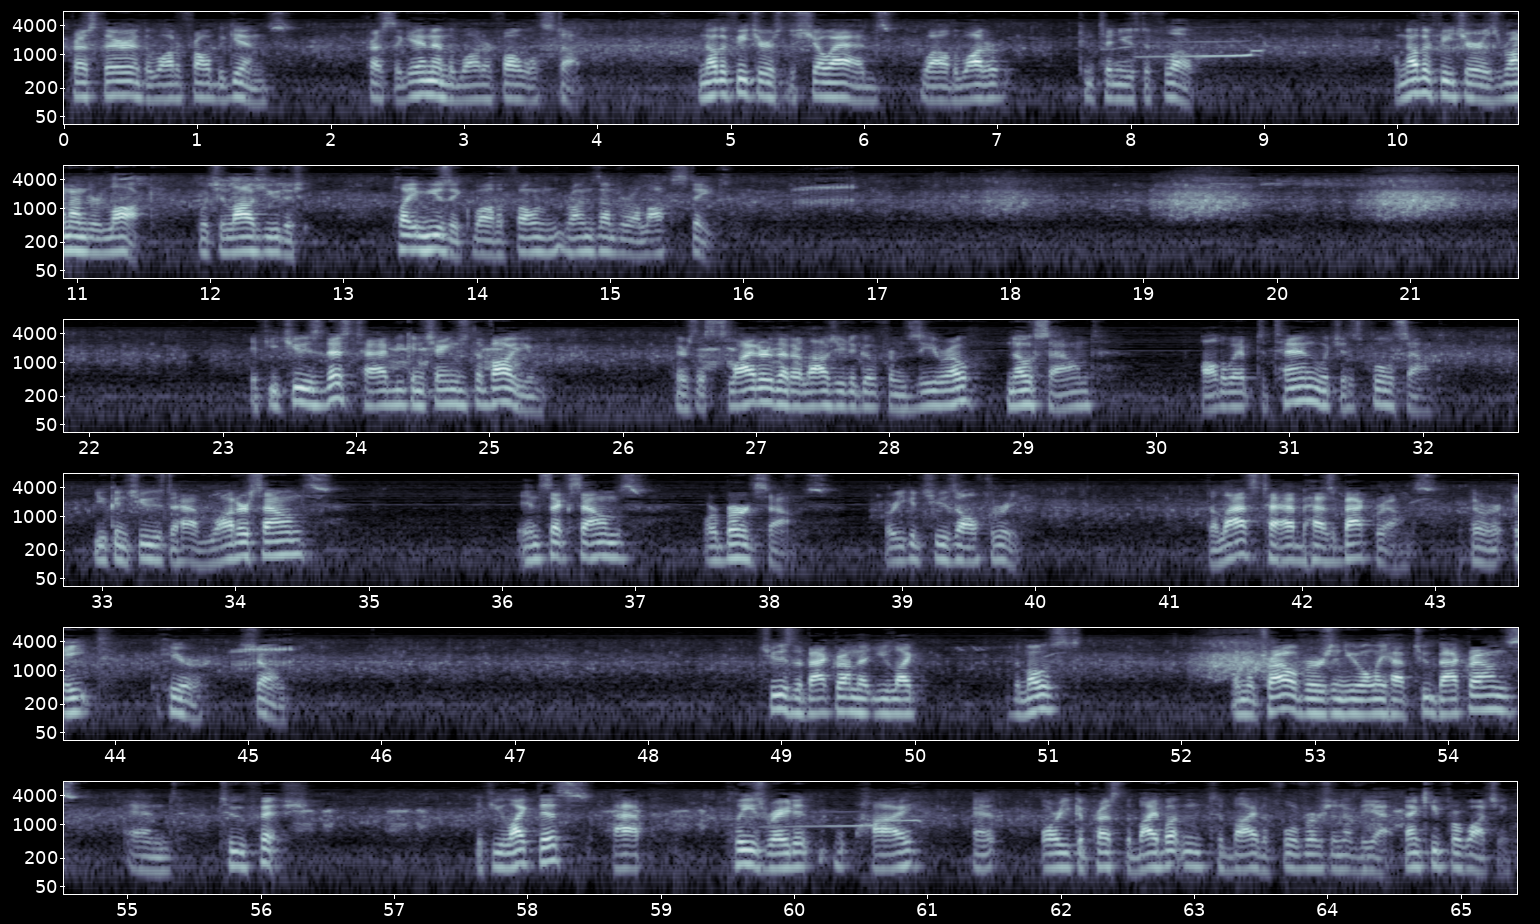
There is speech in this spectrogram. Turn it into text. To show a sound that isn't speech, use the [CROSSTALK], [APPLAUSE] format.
Press there and the waterfall begins. Press again and the waterfall will stop. Another feature is to show ads while the water continues to flow. Another feature is run under lock, which allows you to play music while the phone runs under a locked state. If you choose this tab, you can change the volume. There's a slider that allows you to go from 0, no sound, all the way up to 10, which is full sound. You can choose to have water sounds, insect sounds, or bird sounds, or you can choose all three. The last tab has backgrounds. There are eight here shown. Choose the background that you like the most. In the trial version, you only have two backgrounds and two fish. If you like this app, please rate it high, or you can press the buy button to buy the full version of the app. Thank you for watching.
